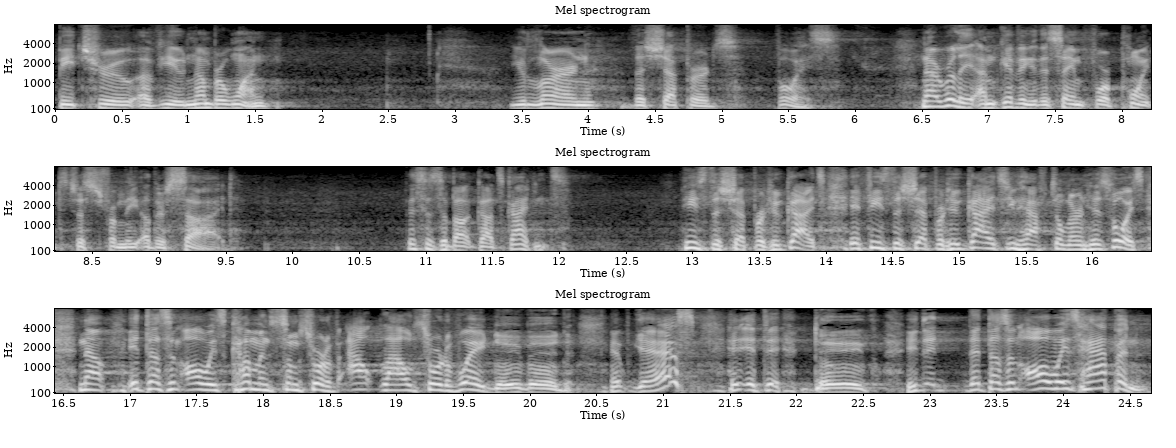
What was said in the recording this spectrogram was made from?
be true of you. Number one, you learn the shepherd's voice. Now, really, I'm giving you the same four points just from the other side. This is about God's guidance. He's the shepherd who guides. If he's the shepherd who guides, you have to learn his voice. Now, it doesn't always come in some sort of out loud sort of way. David. Yes? It, it, Dave. It, that doesn't always happen.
